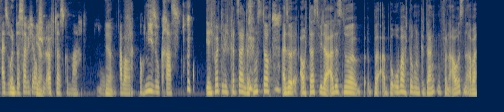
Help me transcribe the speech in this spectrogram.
Also und, das habe ich auch ja. schon öfters gemacht. So. Ja. Aber noch nie so krass. Ja, ich wollte mich gerade sagen, das muss doch, also auch das wieder alles nur Be Beobachtungen und Gedanken von außen, aber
